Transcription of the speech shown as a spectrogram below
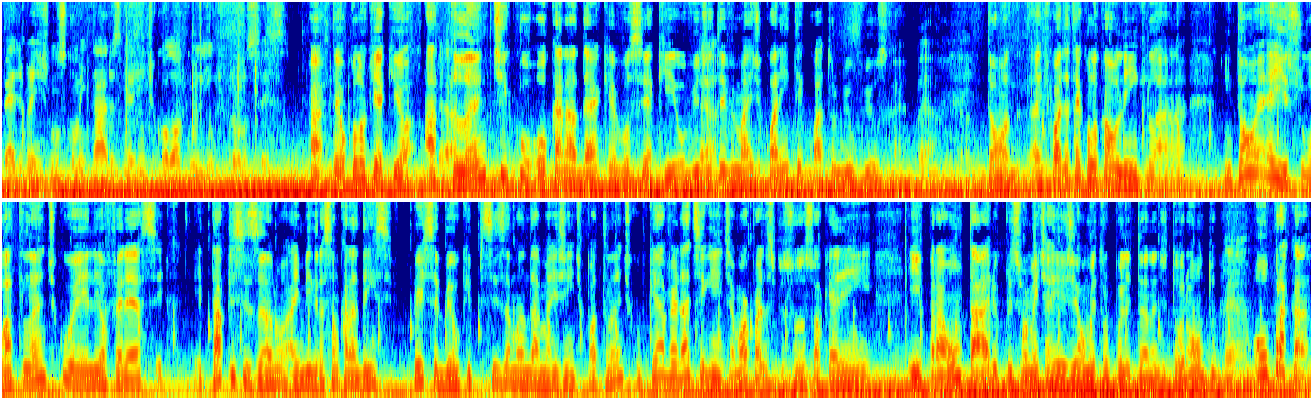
pede pra gente nos comentários que a gente coloca o link pra vocês. Ah, até eu coloquei aqui, ó. Atlântico ou Canadá que é você aqui. O vídeo É. teve mais de 44 mil views, cara. É, é. Então, a gente pode até colocar o link lá, né? Então é isso, o Atlântico ele oferece, ele tá precisando, a imigração canadense percebeu que precisa mandar mais gente para o Atlântico, porque a verdade é a seguinte, a maior parte das pessoas só querem ir, ir para Ontário, principalmente a região metropolitana de Toronto, É. ou para cá,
